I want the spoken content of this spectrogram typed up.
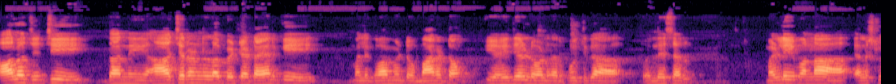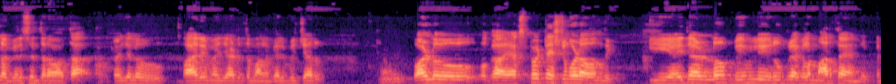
ఆలోచించి దాన్ని ఆచరణలో పెట్టే టయానికి మళ్ళీ గవర్నమెంట్ మారటం ఈ ఐదేళ్ళు వాళ్ళు దాన్ని పూర్తిగా వదిలేశారు. మళ్ళీ మొన్న ఎలక్షన్లో గెలిచిన తర్వాత ప్రజలు భారీ మెజార్టీతో మనల్ని గెలిపించారు. వాళ్ళు ఒక ఎక్స్పెక్టేషన్ కూడా ఉంది. ఈ ఐదేళ్ళలో భీమిలి రూపురేఖలు మారుతాయని చెప్పి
